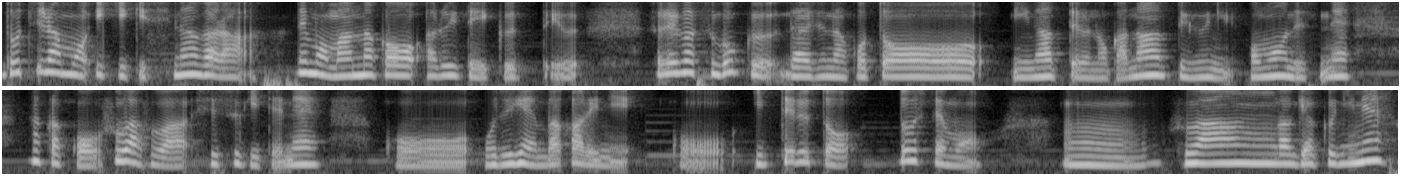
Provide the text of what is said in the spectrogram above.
どちらも行き来しながら、でも真ん中を歩いていくっていう、それがすごく大事なことになってるのかなっていうふうに思うんですね。なんかこう、ふわふわしすぎてね、こう、5次元ばかりに、こう、行ってると、どうしても、うん、不安が逆にね、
